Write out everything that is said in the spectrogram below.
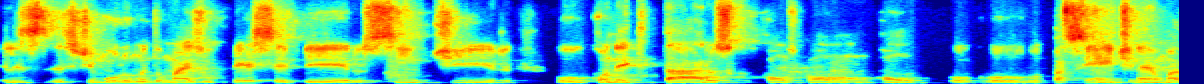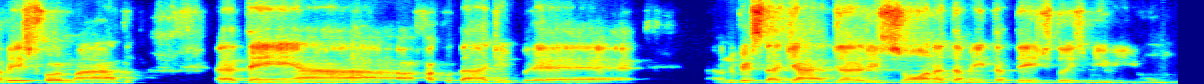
eles estimulam muito mais o perceber, o sentir, o conectar os, com, com, com o, o, paciente, né, uma vez formado. É, tem a, a faculdade, é, a Universidade de Arizona também está desde 2001.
